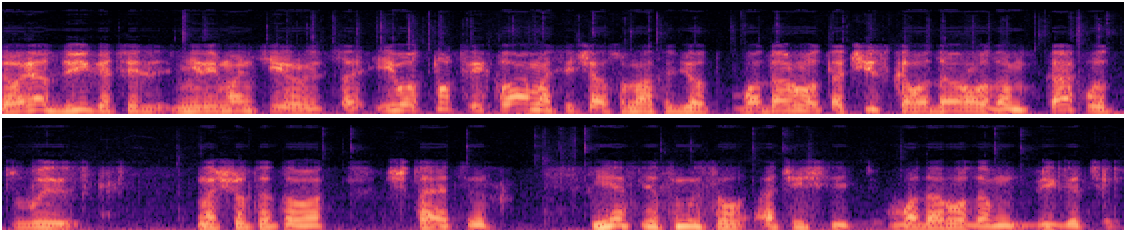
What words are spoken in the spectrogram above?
Говорят, двигатель не ремонтируется. И вот тут реклама сейчас у нас идет водород, очистка водородом. Как вот вы насчет этого считаете? Есть ли смысл очистить водородом двигатель?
